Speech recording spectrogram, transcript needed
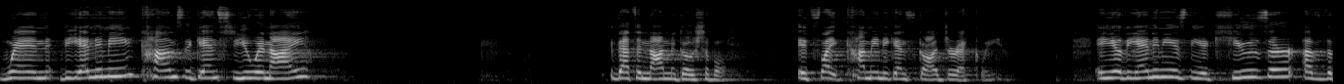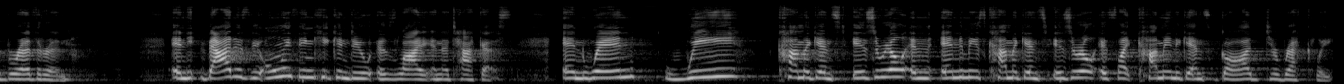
When the enemy comes against you and I, that's a non negotiable. It's like coming against God directly. And you know, the enemy is the accuser of the brethren. And that is the only thing he can do is lie and attack us. And when we come against Israel and enemies come against Israel, it's like coming against God directly.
